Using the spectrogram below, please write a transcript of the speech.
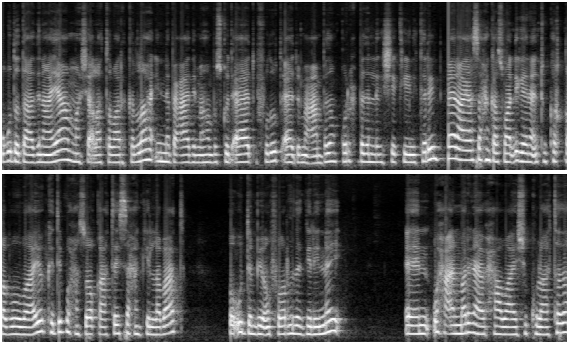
ugu dadaadinayaa maasha allah tabaaraka allah inaba caadi maaha buskud aada u fudud aada u macaan badan qurux badan laga sheekeeni karin. Ayaa saxankaas waan dhigaynaa intuu ka qaboobayo kadib waxaan soo qaatay saxankii labaad oo u dambeeya oon foornada gelinay. Waxa aan marinayo waxaa waaye shukulaatada.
